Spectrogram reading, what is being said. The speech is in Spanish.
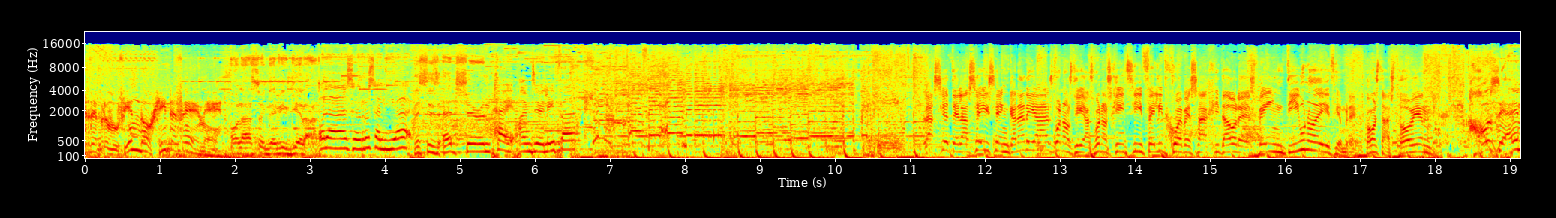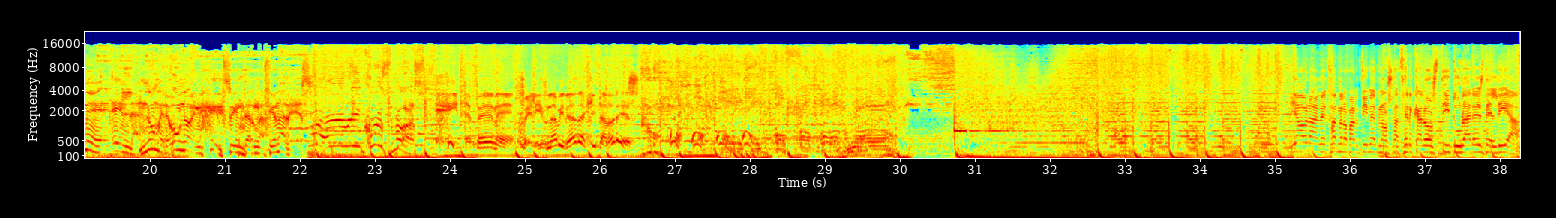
Reproduciendo Hit FM. Hola, soy David Guetta. Hola, soy Rosalía. This is Ed Sheeran. Hey, I'm Dua Lipa. Las 7, las 6 en Canarias. Buenos días, buenos hits y feliz jueves, agitadores. 21 de diciembre. ¿Cómo estás? ¿Todo bien? José A.M. en la número uno en hits internacionales. ¡Merry Christmas! ¡Feliz Navidad, agitadores! Y ahora Alejandro Martínez nos acerca a los titulares del día.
